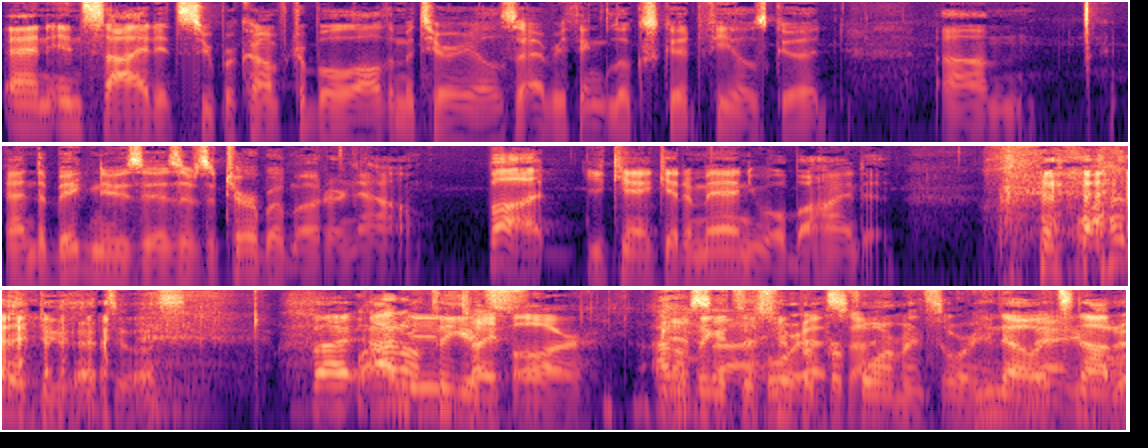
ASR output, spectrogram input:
and inside, it's super comfortable. All the materials, everything looks good, feels good. Um, and the big news is there's a turbo motor now, but you can't get a manual behind it. Why do they do that to us? But I don't think it's Type it's. R. I don't think it's a super performance oriented. No, it's not. A,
